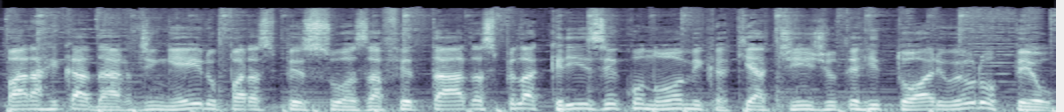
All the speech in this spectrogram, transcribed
para arrecadar dinheiro para as pessoas afetadas pela crise econômica que atinge o território europeu.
